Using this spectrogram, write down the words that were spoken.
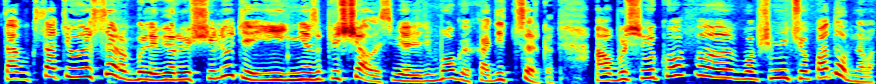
Так, кстати, у эсеров были верующие люди, и не запрещалось верить в Бога и ходить в церковь. А у большевиков, в общем, ничего подобного.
